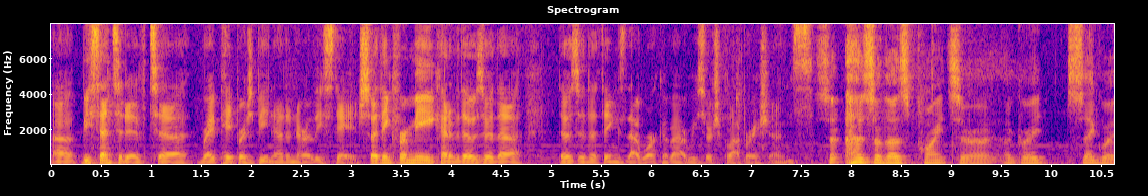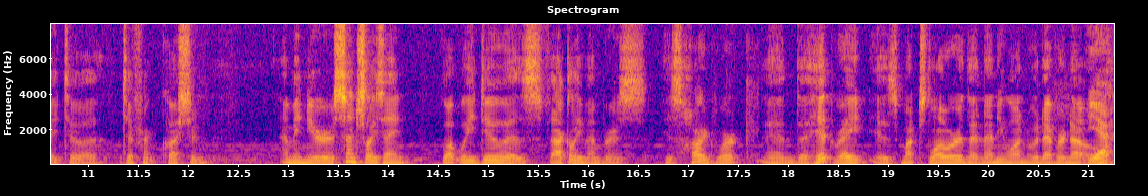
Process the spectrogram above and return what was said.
uh, be sensitive to write papers being at an early stage. So I think for me, kind of those are the those are the things that work about research collaborations. So, so those points are a, a great segue to a different question. I mean, you're essentially saying what we do as faculty members is hard work, and the hit rate is much lower than anyone would ever know. Yeah.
